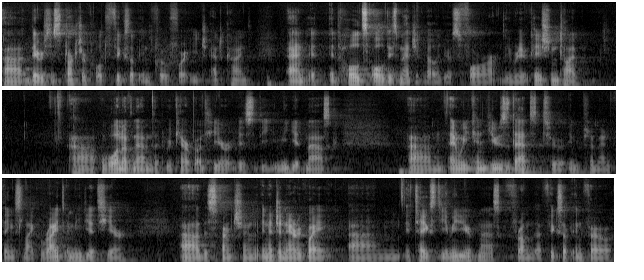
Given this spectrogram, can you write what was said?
uh, there is a structure called fix-up info for each edge kind, and it, it holds all these magic values for the relocation type, uh, one of them that we care about here is the immediate mask. Um, and we can use that to implement things like write immediate here, uh, this function in a generic way. Um, it takes the immediate mask from the fix-up info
